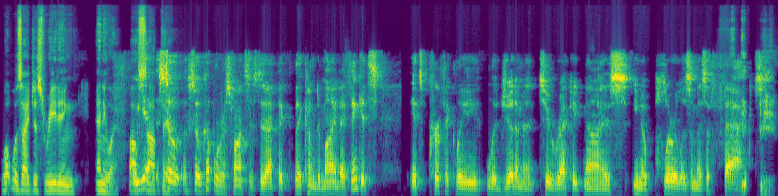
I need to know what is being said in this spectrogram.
what was I just reading? Anyway, I'll well, yeah, stop there. So, so a couple of responses to that, that that come to mind. I think it's it's perfectly legitimate to recognize, you know, pluralism as a fact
